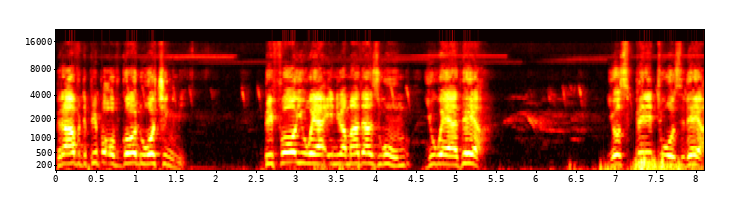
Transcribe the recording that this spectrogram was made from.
Beloved people of God watching me, before you were in your mother's womb, you were there. Your spirit was there.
